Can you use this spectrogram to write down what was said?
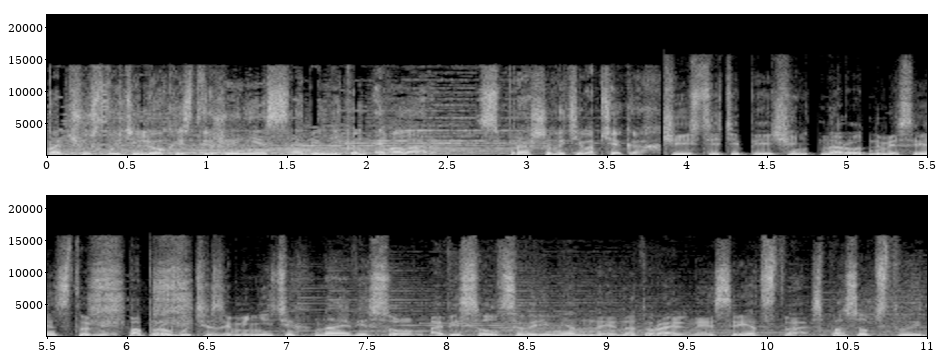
Почувствуйте легкость движения сабельником Эвалар. Спрашивайте в аптеках. Чистите печень народными средствами? Попробуйте заменить их на Ависол. Ависол – современное натуральное средство, способствует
